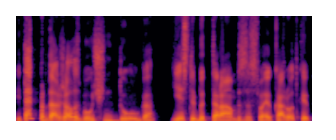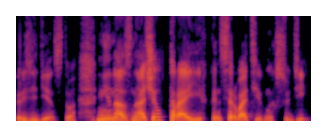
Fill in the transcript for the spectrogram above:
И так продолжалось бы очень долго, если бы Трамп за свое короткое президентство не назначил троих консервативных судей,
